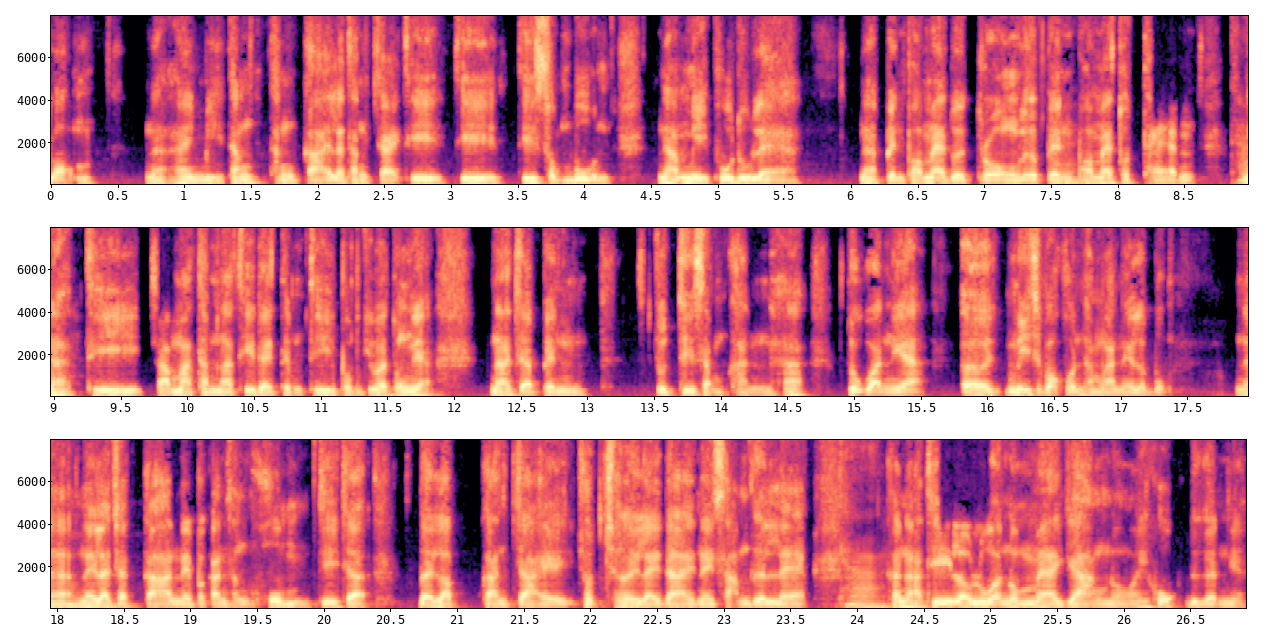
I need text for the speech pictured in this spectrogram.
หลอมนะให้มีทั้งทางกายและทางใจที่ที่ที่สมบูรณ์นะมีผู้ดูแลนะเป็นพ่อแม่โดยตรง หรือเป็นพ่อแม่ทดแทนนะที่สามารถทำหน้าที่ได้เต็มที่ ผมคิดว่าตรงเนี้ยน่าจะเป็น จุดที่สำคัญนะฮะทุกวันเนี้ยเอ่อมีเฉพาะคนทำงานในระบบนะในราชการในประกันสังคมที่จะได้รับการจ่ายชดเชยรายได้ในสามเดือนแรก ขณะที่เรารู้ว่านมแม่อย่างน้อยหกเดือนเนี่ย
